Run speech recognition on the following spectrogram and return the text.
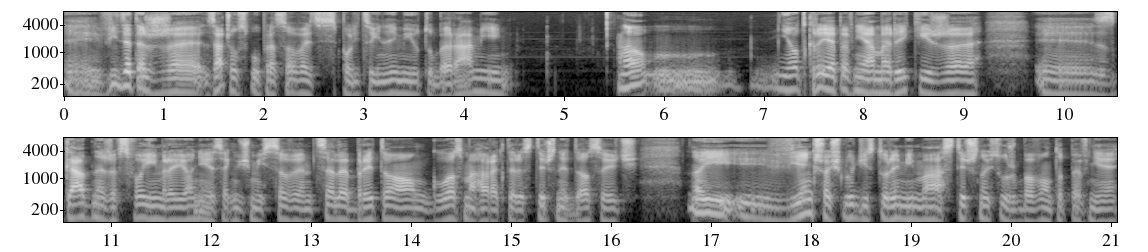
Y, widzę też, że zaczął współpracować z policyjnymi youtuberami. No, mm, nie odkryję pewnie Ameryki, że zgadnę, że w swoim rejonie jest jakimś miejscowym celebrytą, głos ma charakterystyczny dosyć, no i większość ludzi, z którymi ma styczność służbową, to pewnie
